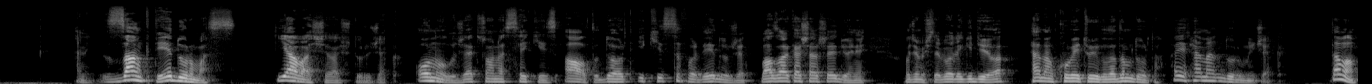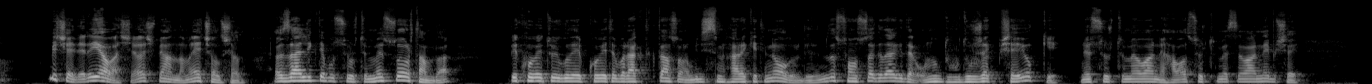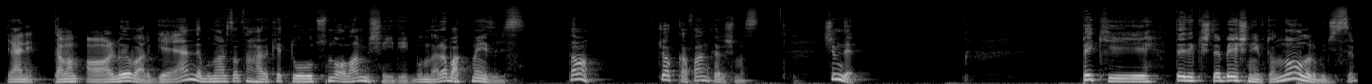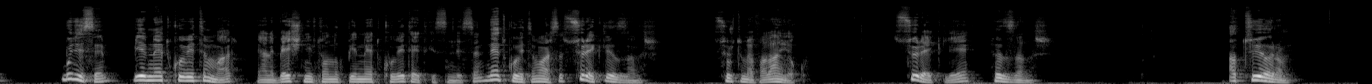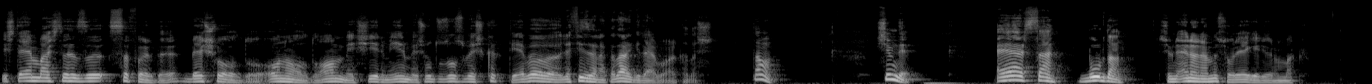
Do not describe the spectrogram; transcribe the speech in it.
Hani zank diye durmaz. Yavaş yavaş duracak. 10 olacak sonra 8, 6, 4, 2, 0 diye duracak. Bazı arkadaşlar şey diyor hani hocam işte böyle gidiyor hemen kuvveti uyguladım durdu. Hayır hemen durmayacak. Tamam bir şeyleri yavaş yavaş bir anlamaya çalışalım. Özellikle bu sürtünmesiz ortamda bir kuvvet uygulayıp kuvveti bıraktıktan sonra bu cismin hareketi ne olur dediğimizde sonsuza kadar gider. Onu durduracak bir şey yok ki. Ne sürtünme var ne hava sürtünmesi var ne bir şey. Yani tamam ağırlığı var Gn de bunlar zaten hareket doğrultusunda olan bir şey değil. Bunlara bakmayız biz. Tamam. Çok kafan karışmasın. Şimdi peki dedik işte 5 Newton ne olur bu cisim? Bu cisim bir net kuvvetin var. Yani 5 Newton'luk bir net kuvvet etkisindesin. Net kuvvetin varsa sürekli hızlanır. Sürtünme falan yok. Sürekli hızlanır. Atıyorum. İşte en başta hızı sıfırdı. 5 oldu, 10 oldu, 15, 20, 25, 30, 35, 40 diye böyle fizene kadar gider bu arkadaş. Tamam. Şimdi eğer sen buradan şimdi en önemli soruya geliyorum bak.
